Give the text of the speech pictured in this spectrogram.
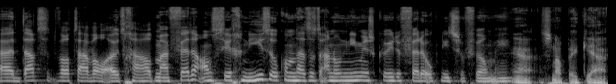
Uh, dat wordt daar wel uitgehaald. Maar verder aan zich niet. Ook omdat het anoniem is, kun je er verder ook niet zoveel mee. Ja, snap ik, ja.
